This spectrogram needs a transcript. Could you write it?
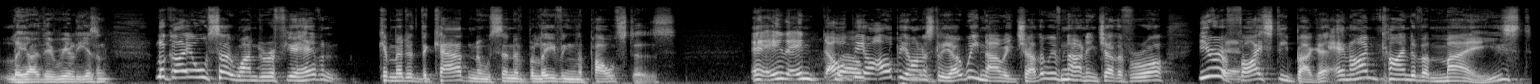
Leo. There really isn't. Look, I also wonder if you haven't committed the cardinal sin of believing the pollsters. And, and, and I'll be I'll be honest, Leo. We know each other. We've known each other for a while. You're yeah. a feisty bugger, and I'm kind of amazed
